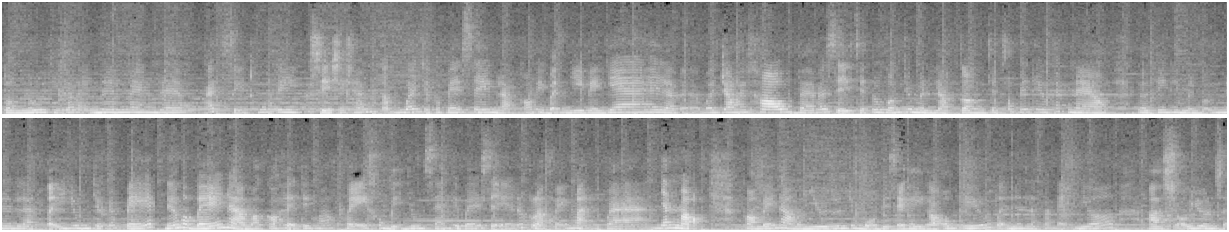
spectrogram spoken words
tuần nuôi thì các bạn nên mang ra bác sĩ thú y, bác sĩ sẽ khám tổng quát cho các bé xem là có bị bệnh gì về da hay là bên trong hay không. Và bác sĩ sẽ tư vấn cho mình là cần chăm sóc bé theo cách nào. Đầu tiên thì mình vẫn nên là tẩy dung cho các bé. Nếu mà bé nào mà có hệ tiêu hóa khỏe không bị dung sáng thì bé sẽ rất là khỏe mạnh và nhanh mập. Còn bé nào mà nhiều dung trong bụng thì sẽ gầy gò ốm yếu. Vậy nên là các bạn nhớ à, sổ dung sợ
